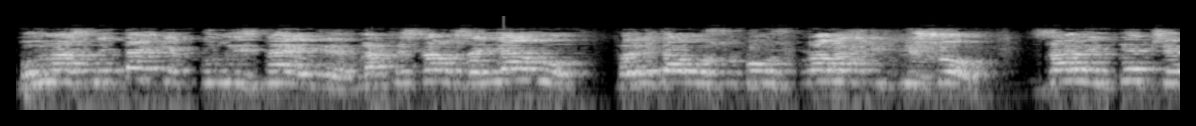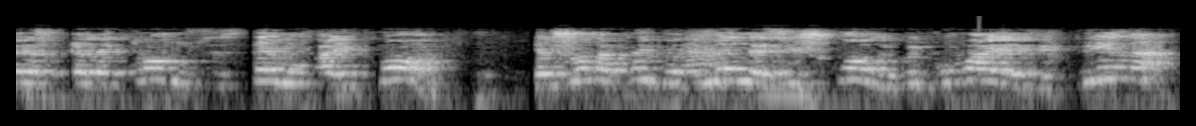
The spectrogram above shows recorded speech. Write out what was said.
Бо в нас не так, як колись, знаєте, написав заяву, передав особову справу і пішов. Зараз йде через електронну систему ICOM. Якщо, наприклад, в мене зі школи вибуває дитина,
